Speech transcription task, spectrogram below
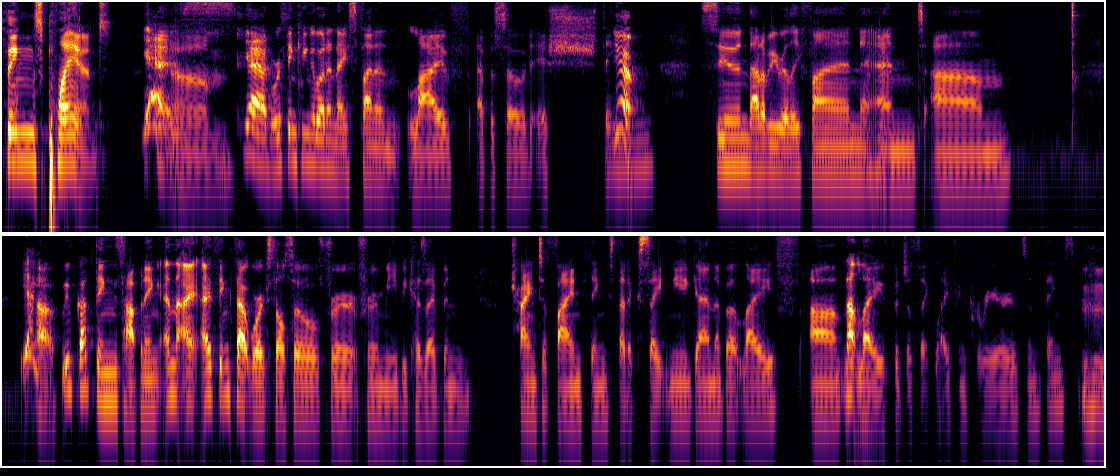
things planned Yes. um, yeah, we're thinking about a nice, fun, and live episode ish thing. Yeah. Soon that'll be really fun, Mhm. and um, yeah, we've got things happening, and I, I think that works also for for me because I've been trying to find things that excite me again about life. Um, not life, but just like life and careers and things. hmm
